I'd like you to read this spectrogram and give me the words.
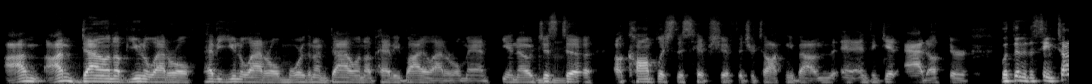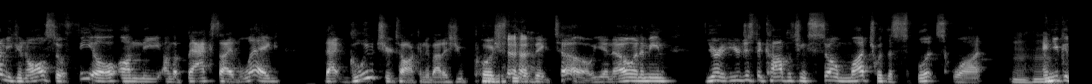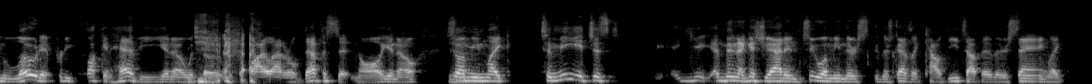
I'm I'm dialing up unilateral, heavy unilateral more than I'm dialing up heavy bilateral, man. You know, just mm-hmm. to accomplish this hip shift that you're talking about and, and to get adductor. But then at the same time, you can also feel on the on the backside leg that glute you're talking about as you push yeah. through the big toe, you know? And I mean, you're you're just accomplishing so much with a split squat mm-hmm. and you can load it pretty fucking heavy you know with the, with the bilateral deficit and all you know so yeah. i mean like to me it just you, and then i guess you add in too i mean there's there's guys like cal dietz out there that are saying like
